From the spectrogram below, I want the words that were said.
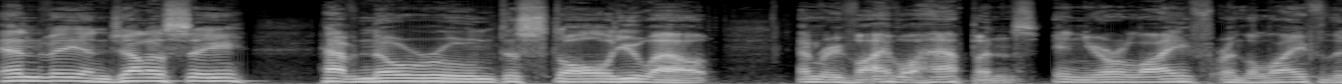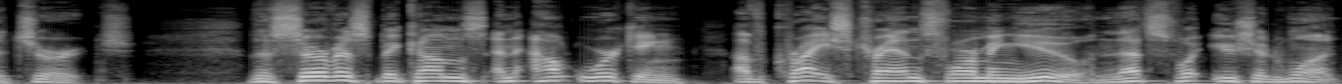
envy and jealousy have no room to stall you out, and revival happens in your life or in the life of the church. The service becomes an outworking of Christ transforming you. And that's what you should want.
